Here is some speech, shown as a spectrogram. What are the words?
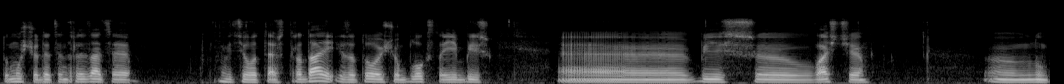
тому що децентралізація від цього теж страдає із-за того, що блок стає більш, е, більш е, важче, е, ну,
